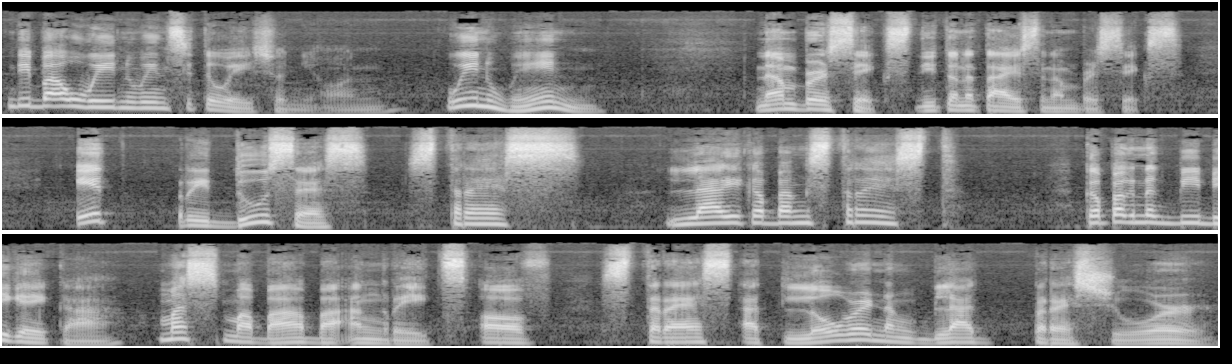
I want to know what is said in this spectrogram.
Di ba win-win situation yon? Win-win. Number six. Dito na tayo sa number six. It reduces stress. Lagi ka bang stressed? Kapag nagbibigay ka, mas mababa ang rates of stress at lower ng blood pressure.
